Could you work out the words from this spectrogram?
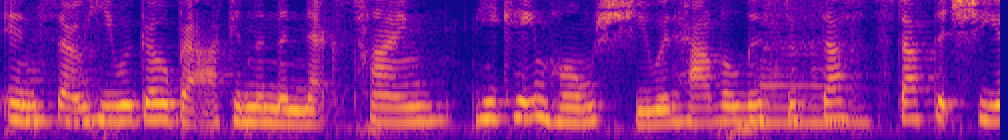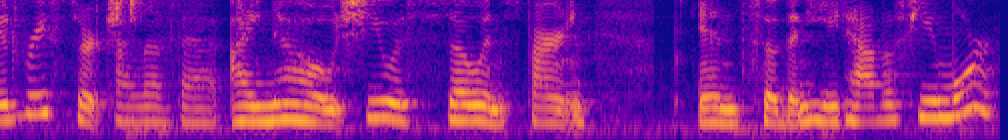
And so he would go back, and then the next time he came home, she would have a list wow. of th- stuff that she had researched. I love that. I know she was so inspiring. And so then he'd have a few more.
